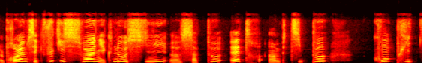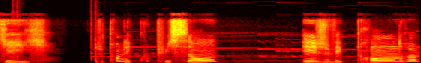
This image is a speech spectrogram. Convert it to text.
le problème, c'est que vu qu'il se soigne et que nous aussi, euh, ça peut être un petit peu compliqué. Je vais prendre les coups puissants et je vais prendre...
